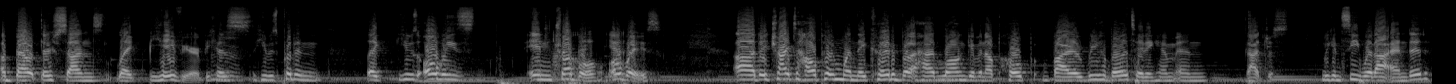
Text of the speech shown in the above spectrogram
about their son's like behavior because Mm-hmm. he was put in like he was always in trouble, yeah. always. Uh, they tried to help him when they could, but had long given up hope by rehabilitating him, and that just we can see where that ended.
